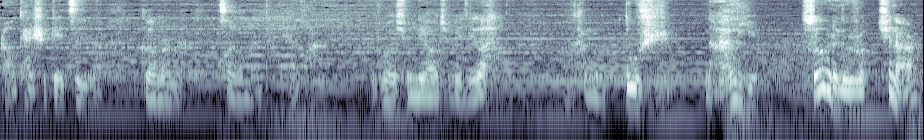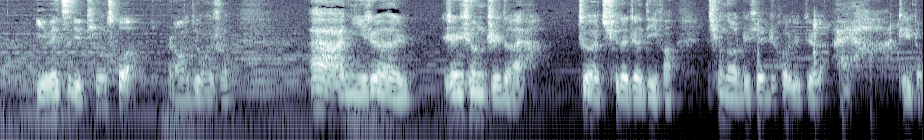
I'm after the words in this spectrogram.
然后开始给自己的哥们儿们、朋友们打电话，就说兄弟要去北极了。然后他们都是哪里？所有人都说去哪儿？以为自己听错了，然后就会说：“哎呀，你这人生值得呀！这去的这地方，听到这些之后就觉得，哎呀，这种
